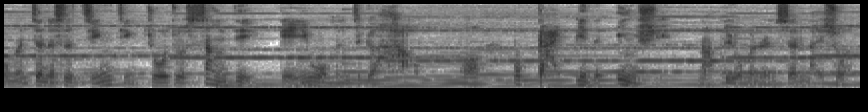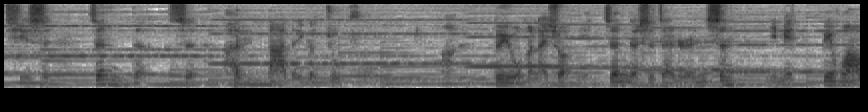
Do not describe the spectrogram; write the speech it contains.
我们真的是紧紧捉住上帝给我们这个好哦不改变的应许，那对我们人生来说，其实真的是很大的一个祝福啊！对于我们来说，真的是在人生里面变化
